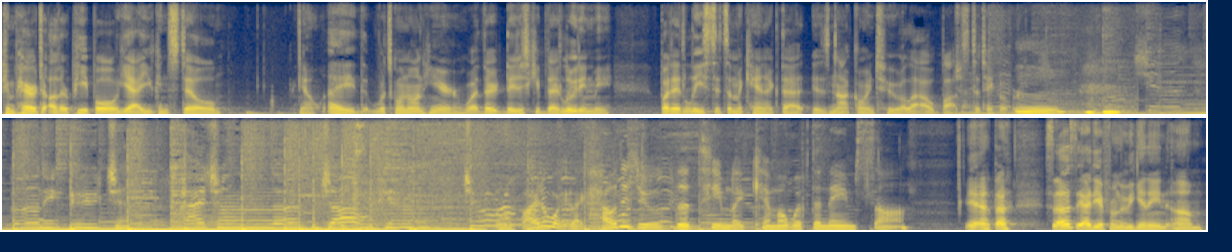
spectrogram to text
compared to other people, yeah, you can still, you know, hey, what's going on here? What they they just keep diluting me, but at least it's a mechanic that is not going to allow bots to take over. 和你遇见拍成了照片。Oh, by the way, like, how did you, the team, like, came up with the name San? Yeah, that, so that was the idea from the beginning. Um,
